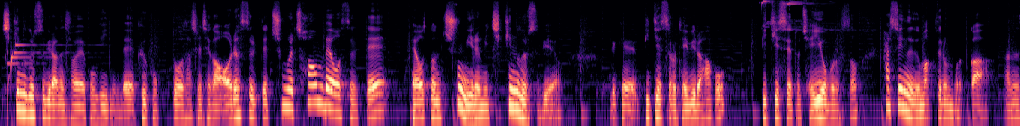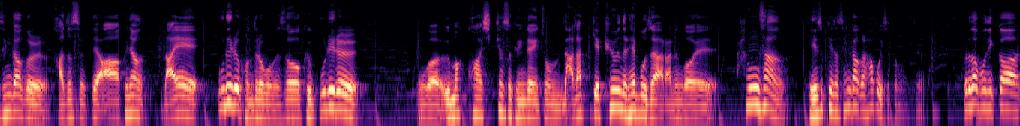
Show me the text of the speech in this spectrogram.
치킨 누들숲이라는 저의 곡이 있는데 그 곡도 사실 제가 어렸을 때 춤을 처음 배웠을 때 배웠던 춤 이름이 치킨 누들숲이에요. 이렇게 BTS로 데뷔를 하고 BTS의 또 제이홉으로서 할 수 있는 음악들은 뭘까라는 생각을 가졌을 때 아 그냥 나의 뿌리를 건드려 보면서 그 뿌리를 뭔가 음악화 시켜서 굉장히 좀 나답게 표현을 해보자 라는 거에 항상 계속해서 생각을 하고 있었던 것 같아요. 그러다 보니까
